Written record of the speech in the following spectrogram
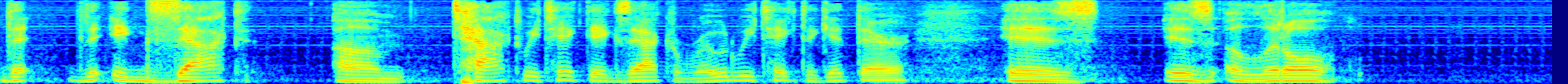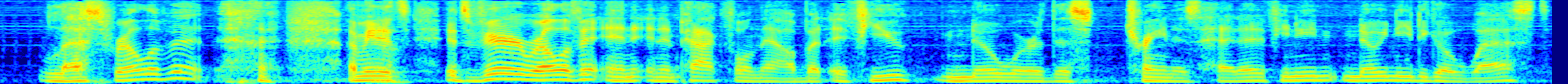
that the exact um, tact we take, the exact road we take to get there, is is a little less relevant. I mean, yeah. it's it's very relevant and, and, impactful now. But if you know where this train is headed, if you need, know you need to go west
